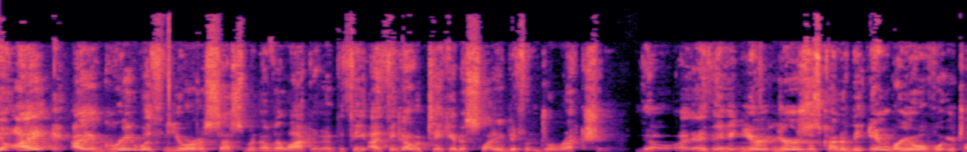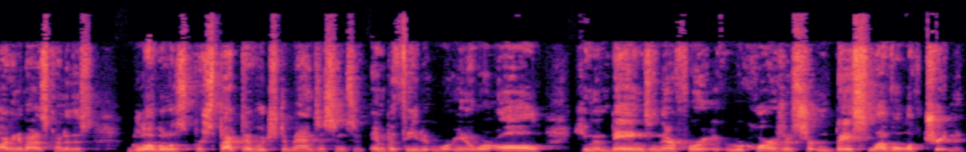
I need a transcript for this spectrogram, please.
know, I I agree with your assessment of a lack of empathy. I think I would take it a slightly different direction, though. I, I think your, yours is kind of the embryo of what you're talking about. Is kind of this globalist perspective, which demands a sense of empathy. That we're, you know, we're all human beings, and therefore it requires a certain base level of treatment.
